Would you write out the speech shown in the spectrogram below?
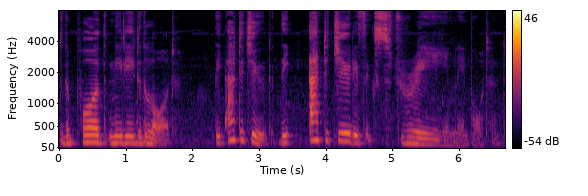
to the poor, the needy, to the Lord? The attitude, the attitude is extremely important.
